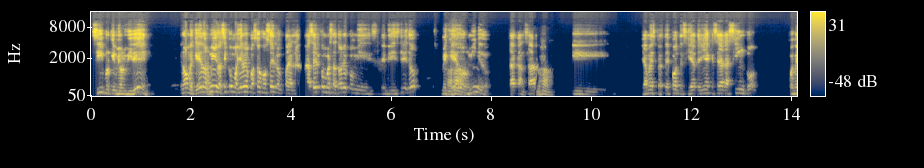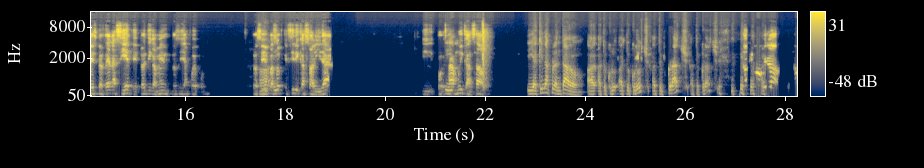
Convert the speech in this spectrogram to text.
sí, porque me olvidé. No, me quedé dormido, así como ayer me pasó a José para hacer conversatorio con mis, de mi distrito, me quedé dormido, estaba cansado. Y ya me desperté, ponte, si ya tenía que ser a las 5, pues me desperté a las 7 prácticamente, entonces ya fue. Pues. Pero sí me pasó que sí, de casualidad, y porque estaba muy cansado. ¿Y a quién has plantado? ¿A, tu, a tu crutch? ¿A tu crutch? ¿A tu crutch? No, no, era, no,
